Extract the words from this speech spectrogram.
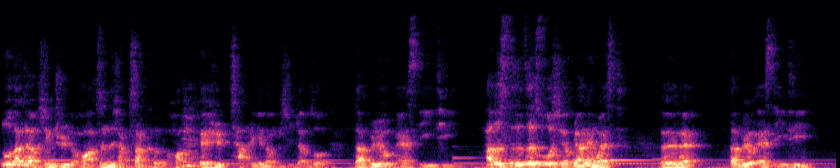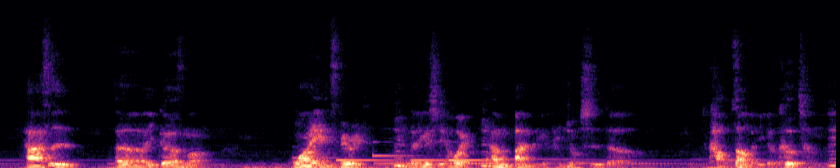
如果大家有兴趣的话，甚至想上课的话，嗯、可以去查一个东西，叫做 WSET，它这四个字缩写，不要念 West，对对对，WSET，它是。呃，一个什么 Wine and Spirit 的一个协会，嗯、他们办的一个品酒师的考照的一个课程。嗯，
